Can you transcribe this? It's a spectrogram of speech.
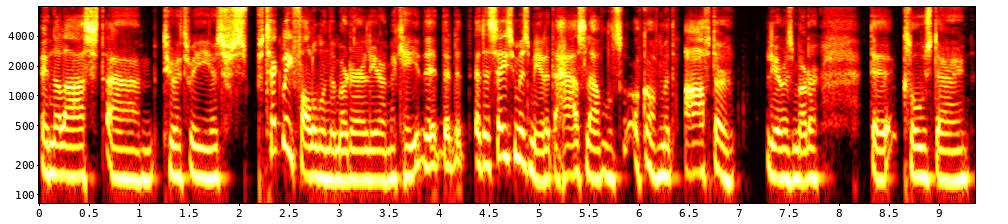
in the last um, two or three years, particularly following the murder of Lyra McKee. The, the, a decision was made at the highest levels of government after Lyra's murder to close down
